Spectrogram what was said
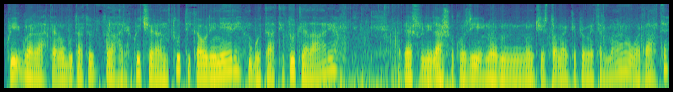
Qui guardate hanno buttato tutta l'aria. Qui c'erano tutti i cavoli neri buttati tutti all'aria. Adesso li lascio così non, non, ci sto neanche più a mettere mano guardate.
